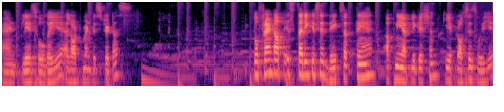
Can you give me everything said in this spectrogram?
and place हो गई है अलॉटमेंट स्टेटस तो फ्रेंड आप इस तरीके से देख सकते हैं अपनी एप्लीकेशन की ये प्रोसेस हुई है।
